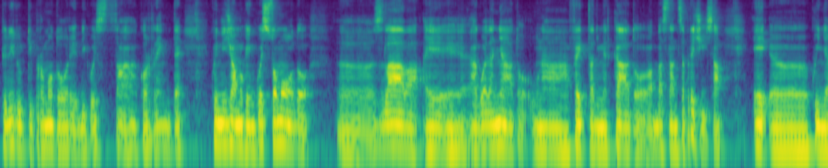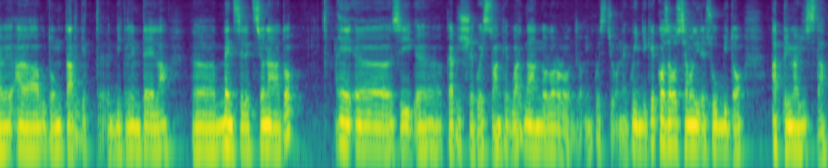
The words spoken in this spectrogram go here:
più di tutti promotore di questa corrente. Quindi diciamo che in questo modo eh, Slava è, ha guadagnato una fetta di mercato abbastanza precisa e eh, quindi ave, ha avuto un target di clientela eh, ben selezionato e eh, si eh, capisce questo anche guardando l'orologio in questione. Quindi che cosa possiamo dire subito a prima vista?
